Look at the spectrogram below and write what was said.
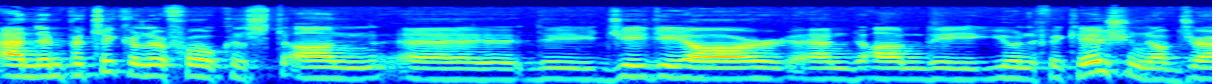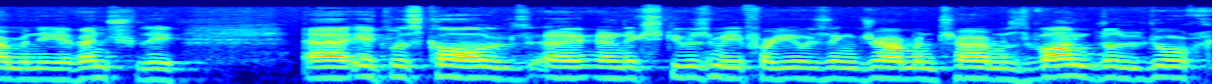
and in particular focused on uh, the GDR and on the unification of Germany eventually uh, it was called, uh, and excuse me for using German terms, Wandel durch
